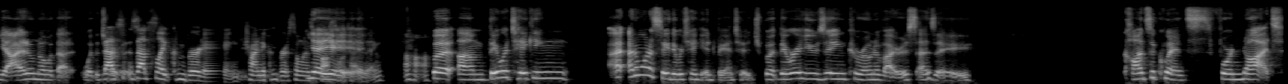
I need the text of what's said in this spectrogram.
Yeah, I don't know what that what the term that's is. that's like converting, trying to convert someone Yeah, yeah, yeah, yeah. proselytizing. Uh-huh. but um they were taking I, I don't want to say they were taking advantage but they were using coronavirus as a consequence for not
